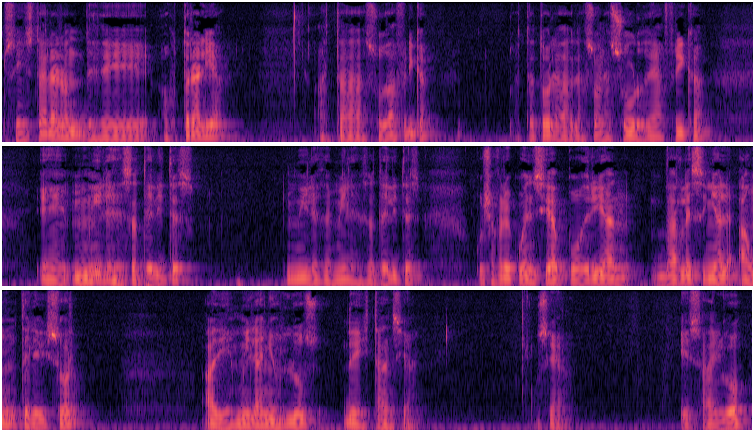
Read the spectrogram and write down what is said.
se instalaron desde Australia hasta Sudáfrica, hasta toda la, zona sur de África, eh, miles de satélites, miles de miles de satélites, cuya frecuencia podrían darle señal a un televisor a 10.000 años luz de distancia. O sea, es algo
